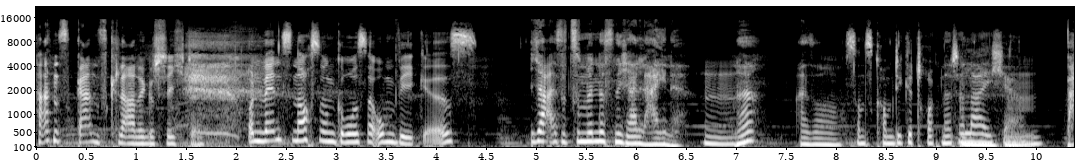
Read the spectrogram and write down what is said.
Ganz, ganz klare Geschichte. Und wenn es noch so ein großer Umweg ist. Ja, also zumindest nicht alleine. Hm. Ne? Also. Sonst kommt die getrocknete Leiche. Mhm. Bah.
